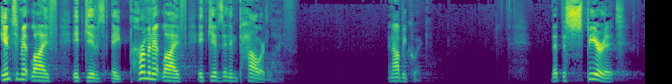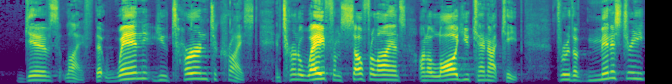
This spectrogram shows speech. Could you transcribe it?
intimate life, it gives a permanent life, it gives an empowered life. And I'll be quick. That the Spirit gives life. That when you turn to Christ and turn away from self reliance on a law you cannot keep, through the ministry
